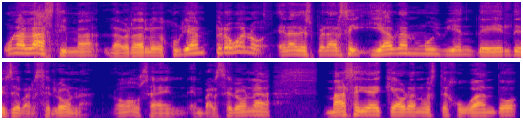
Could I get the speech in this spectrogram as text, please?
Una lástima, la verdad, lo de Julián, pero bueno, era de esperarse y hablan muy bien de él desde Barcelona, ¿no? O sea, en, Barcelona, más allá de que ahora no esté jugando,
